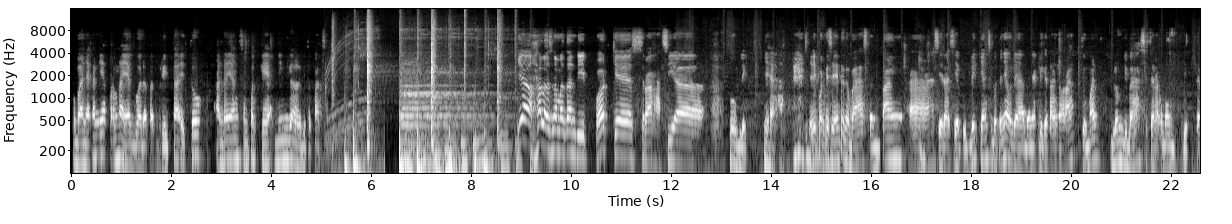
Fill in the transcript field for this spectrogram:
kebanyakan ya pernah ya gue dapat berita itu ada yang sempet kayak meninggal gitu Pak. Ya, halo selamat datang di podcast Rahasia Publik. Ya, jadi podcast ini tuh ngebahas tentang uh, rahasia-rahasia publik yang sebetulnya udah banyak diketahui orang, cuman belum dibahas secara umum gitu.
